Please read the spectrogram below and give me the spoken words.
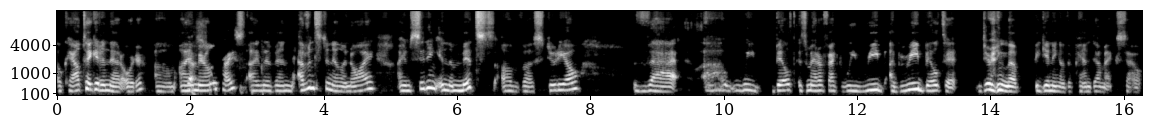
Okay, I'll take it in that order. Um, I yes. am Marilyn Price. I live in Evanston, Illinois. I am sitting in the midst of a studio that uh, we built. As a matter of fact, we re- I rebuilt it during the beginning of the pandemic. So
